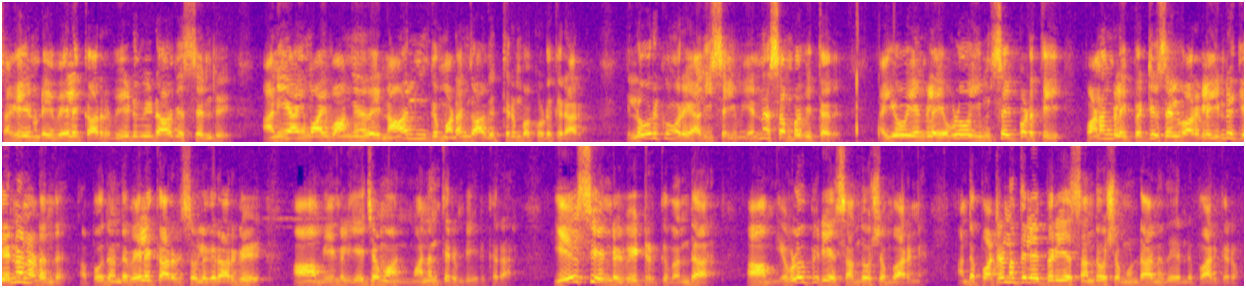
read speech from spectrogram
சகையனுடைய வேலைக்காரர் வீடு வீடாக சென்று அநியாயமாய் வாங்கினதை நான்கு மடங்காக திரும்ப கொடுக்கிறார். எல்லோருக்கும் ஒரு அதிசயம். என்ன சம்பவித்தது? ஐயோ எங்களை எவ்வளோ இம்சைப்படுத்தி பணங்களை பெற்று செல்வார்கள் இன்றைக்கு என்ன நடந்தது அப்போது அந்த வேலைக்காரர் சொல்லுகிறார்கள் ஆம் எங்கள் எஜமான் மனம் திரும்பி இருக்கிறார். இயேசு எங்கள் வீட்டிற்கு வந்தார். ஆம் எவ்வளோ பெரிய சந்தோஷம் பாருங்கள் அந்த பட்டணத்திலே பெரிய சந்தோஷம் உண்டானது என்று பார்க்கிறோம்.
